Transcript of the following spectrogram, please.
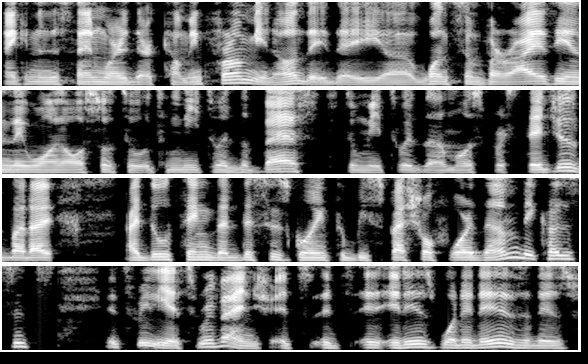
I can understand where they're coming from. You know, they they uh, want some variety and they want also to to meet with the best, to meet with the most prestigious. But I I do think that this is going to be special for them because it's it's really it's revenge. It's it's it is what it is. It is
